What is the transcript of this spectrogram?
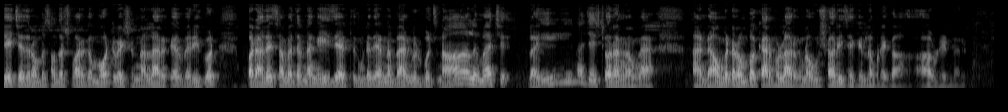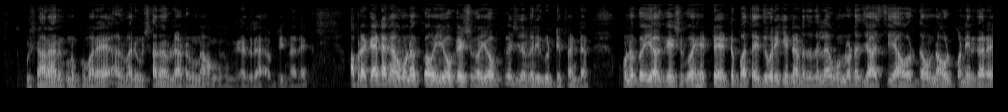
ஜெயிச்சது ரொம்ப சந்தோஷமாக இருக்குது மோட்டிவேஷன் நல்லா இருக்குது வெரி குட் பட் அதே சமயத்தில் நாங்கள் ஈஸியாக எடுத்துக்க முடியாது. ஏன்னா பெங்களூர் புல்ஸ் நாலு மேட்ச் லைனாக ஜெயிச்சிட்டு வராங்க அவங்க. அண்ட் அவங்ககிட்ட ரொம்ப கேர்ஃபுல்லாக இருக்கணும். உஷாரி சே கில்ல அப்படின்னாரு. உஷாராக இருக்கணும் குமாரே. அது மாதிரி உஷாராக விளையாடணும் அவங்க எதிர அப்படின்னாரு. அப்புறம் கேட்டாங்க உனக்கும் யோகேஷுக்கும் Yogesh is very good defender உனக்கும் யோகேஷுக்கும் ஹெட்டு ஹெட்டு பார்த்தா இது வரைக்கும் நடந்ததில் உன்னோட ஜாஸ்தி அவர் தான் உன்னை அவுட் பண்ணியிருக்காரு.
